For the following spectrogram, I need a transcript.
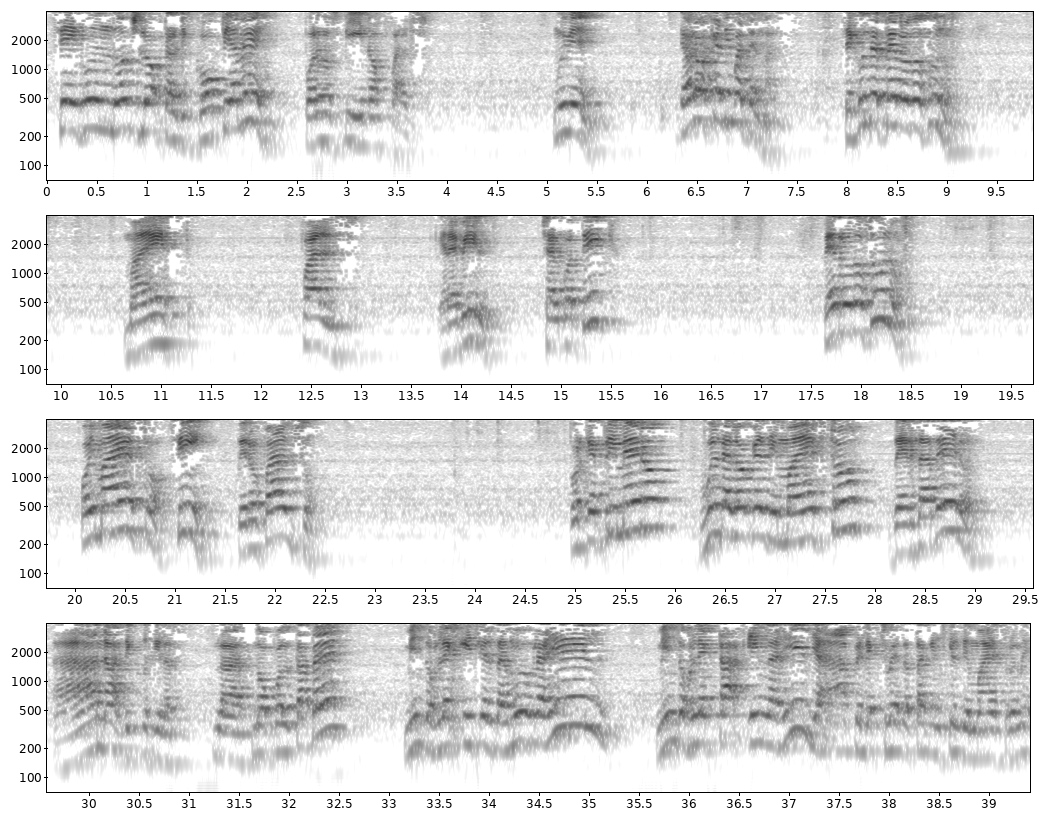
segundo, tal de copiame, por eso vino falso. Muy bien. Y ahora, ¿qué dice más? Segundo de Pedro 2.1. Maestro, falso, Erevil, Chalcotic, Pedro 2.1. Hoy maestro, sí, pero falso. Porque primero, vuelve lo que de maestro verdadero. Ah, no, digo si las, las no poltabe, mintos lek ich el tamug la hil, Mindo lecta in la hil ya pelek chwe tatak in de maestro me.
